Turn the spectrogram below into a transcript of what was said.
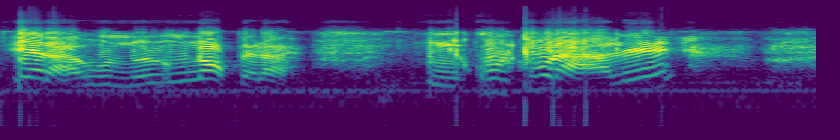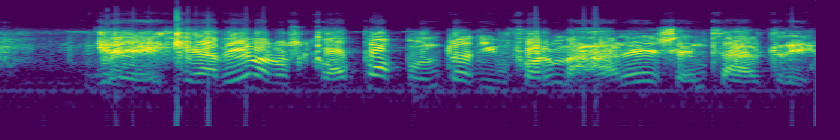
era un, un'opera culturale eh, che aveva lo scopo appunto di informare senza altri.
